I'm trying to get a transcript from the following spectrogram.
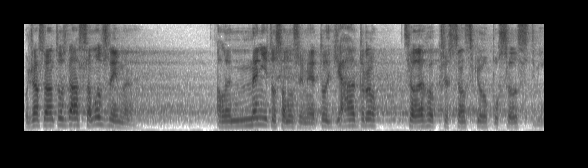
Možná se vám to zdá samozřejmé, ale není to samozřejmé. Je to jádro celého křesťanského poselství.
